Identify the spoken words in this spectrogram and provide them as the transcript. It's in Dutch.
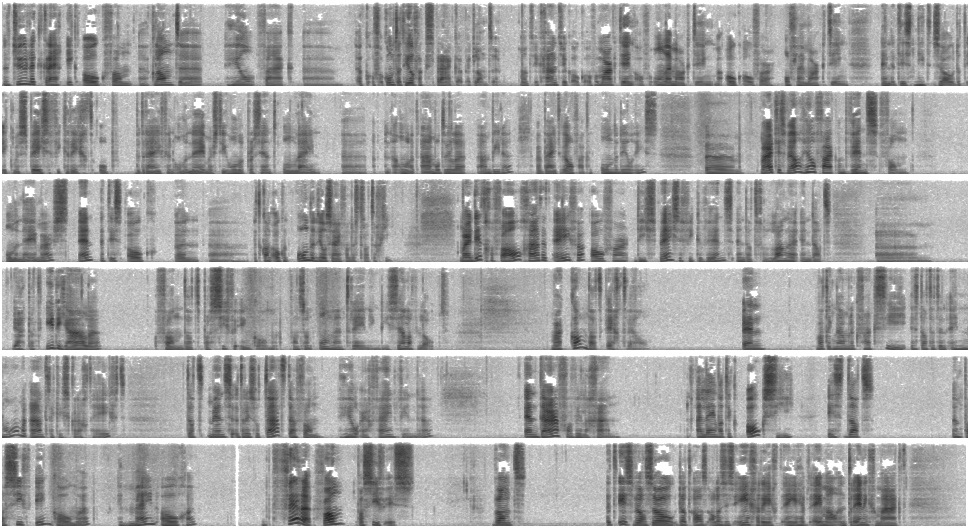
natuurlijk krijg ik ook van uh, klanten heel vaak. Uh, komt dat heel vaak te sprake bij klanten. Want ik ga natuurlijk ook over marketing, over online marketing, maar ook over offline marketing. En het is niet zo dat ik me specifiek richt op bedrijven en ondernemers die 100% online uh, een online aanbod willen aanbieden. Waarbij het wel vaak een onderdeel is. Uh, maar het is wel heel vaak een wens van ondernemers. En het, is ook een, uh, het kan ook een onderdeel zijn van de strategie. Maar in dit geval gaat het even over die specifieke wens en dat verlangen en dat, uh, ja, dat ideale van dat passieve inkomen, van zo'n online training die zelf loopt. Maar kan dat echt wel? En wat ik namelijk vaak zie, is dat het een enorme aantrekkingskracht heeft. Dat mensen het resultaat daarvan heel erg fijn vinden. En daarvoor willen gaan. Alleen wat ik ook zie, is dat een passief inkomen in mijn ogen verre van passief is. Want het is wel zo dat als alles is ingericht en je hebt eenmaal een training gemaakt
